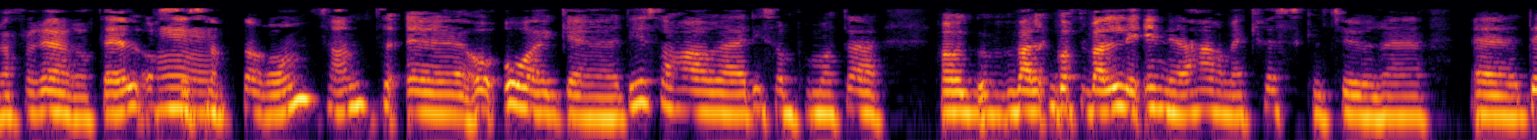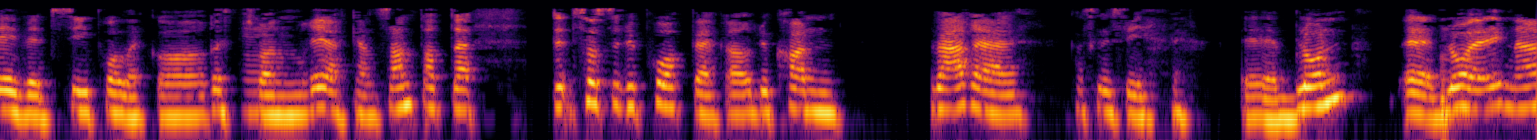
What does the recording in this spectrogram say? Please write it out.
refererer til, også Mm. snakker om. sant? Eh, og og eh, de som har eh, de som på en måte har vel, gått veldig inn i det her med kristkultur, eh, eh, David C. Pollock og Ruth Mm. van Reken, sant? at sånn som du påpeker, du kan være Hva skal vi si eh, blond, eh, blå øyne,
